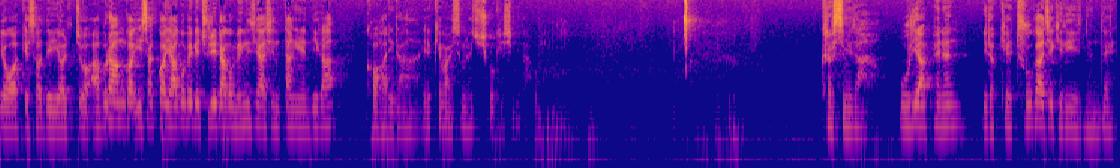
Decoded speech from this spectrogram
여호와께서 네 열조 아브라함과 이삭과 야곱에게 주리라고 맹세하신 땅에 네가 거하리라 이렇게 말씀을 해주시고 계십니다. 그렇습니다. 우리 앞에는 이렇게 두 가지 길이 있는데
